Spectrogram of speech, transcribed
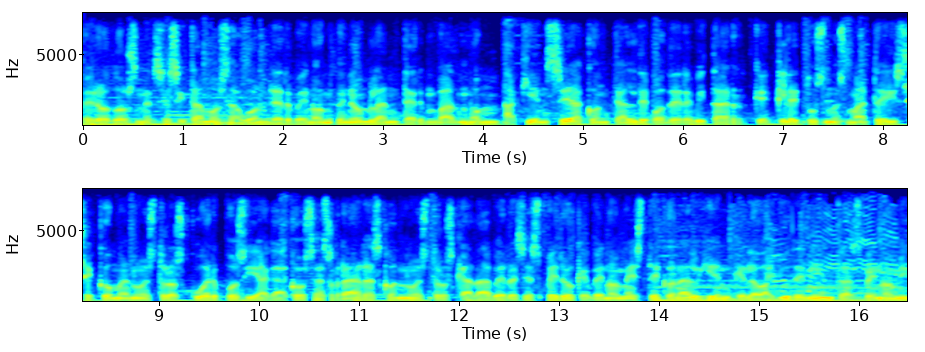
pero dos necesitamos a Wonder Venom Venom Lantern Venom a quien sea con tal de poder evitar que Cletus nos mate y se coma nuestros cuerpos y haga cosas raras con nuestros cadáveres. Espero que Venom esté con alguien que lo ayude mientras Venom y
